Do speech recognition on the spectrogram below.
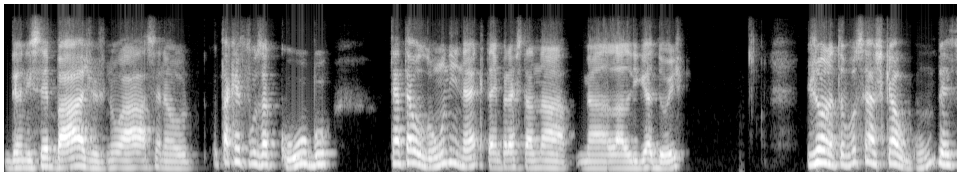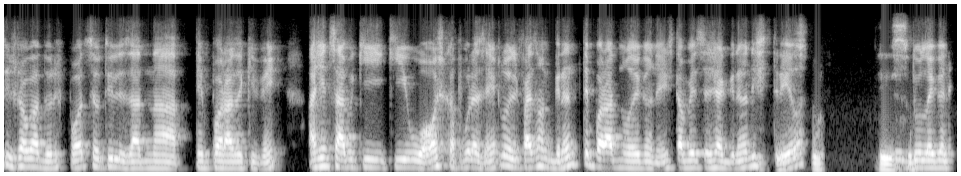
Dani Ceballos no Arsenal, o Takefusa Cubo, tem até o Lune, né, que está emprestado na, na La Liga 2. Jonathan, você acha que algum desses jogadores pode ser utilizado na temporada que vem? A gente sabe que, que o Oscar, por exemplo, ele faz uma grande temporada no Leganês, talvez seja a grande estrela isso, isso. do Leganês.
